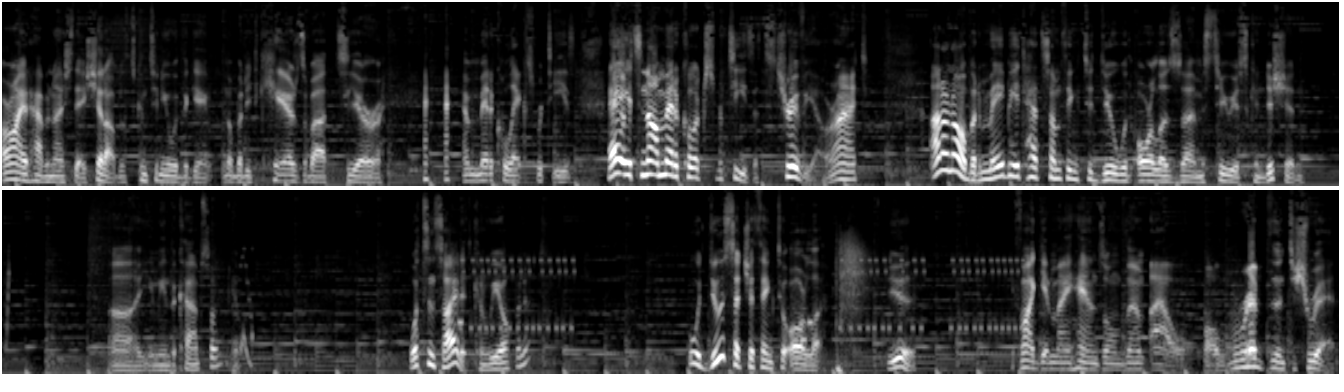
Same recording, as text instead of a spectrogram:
All right, have a nice day. Shut up. Let's continue with the game. Nobody cares about your medical expertise. Hey, it's not medical expertise. It's trivia. All right. I don't know, but maybe it had something to do with Orla's uh, mysterious condition. Uh, you mean the capsule? Yep. What's inside it? Can we open it? Who would do such a thing to Orla? Yeah. If I get my hands on them, I'll, I'll rip them to shred.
